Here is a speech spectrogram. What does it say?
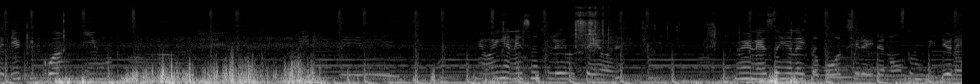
Kadio kikuan imut mayonnaise and flavor ಸೇವನೆ mayonnaise ಎಲ್ಲ ಆಯ್ತಾ ಬಹುತ್ ಸಿರ ಇದೆ ನೋಡ್ತಂಗ್ ಬಿದ್ಯೋನೆ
